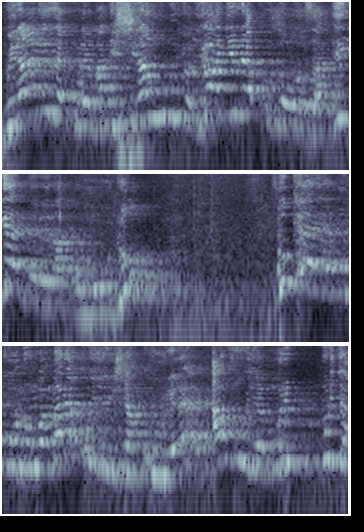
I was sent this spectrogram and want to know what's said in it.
Ngo irangize kurema ishyiraho uburyo yonyine kuzoza igenderera umuntu. Bukeye umuntu ngo amare kuyija kure avuye muri burya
